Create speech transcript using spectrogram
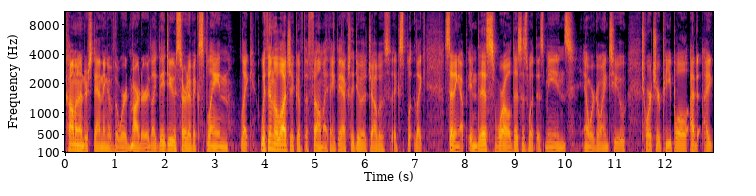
common understanding of the word martyr. Like they do sort of explain, like within the logic of the film, I think they actually do a job of expl- like setting up in this world, this is what this means, and we're going to torture people. I, I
